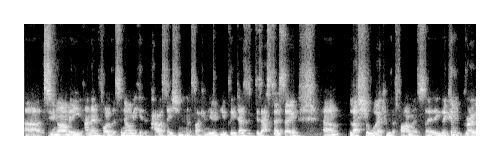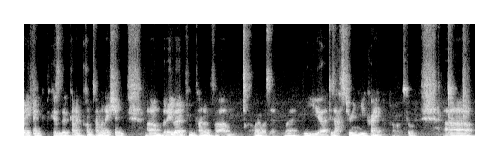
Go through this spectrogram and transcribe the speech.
uh, tsunami, and then follow the tsunami hit the power station, and it's like a nu- nuclear dis- disaster. So um, Lush were working with the farmers, so they, they couldn't grow anything because of the kind of contamination, um, but they learned from kind of um, where was it? Where the uh, disaster in Ukraine? I can't remember what it's called. Uh,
